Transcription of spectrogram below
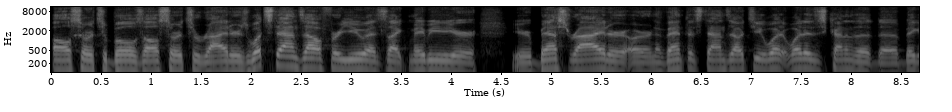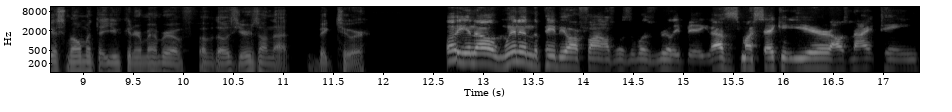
all sorts of bulls, all sorts of riders. What stands out for you as like maybe your your best ride or, or an event that stands out to you? What what is kind of the, the biggest moment that you can remember of, of those years on that big tour? Well, you know, winning the PBR finals was was really big. That was my second year. I was 19.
